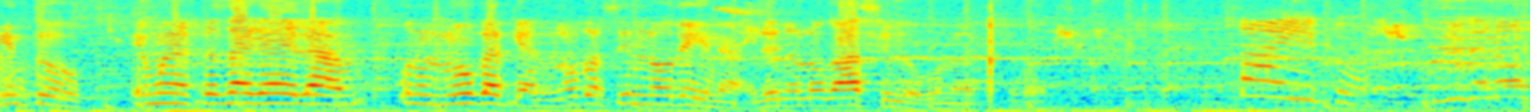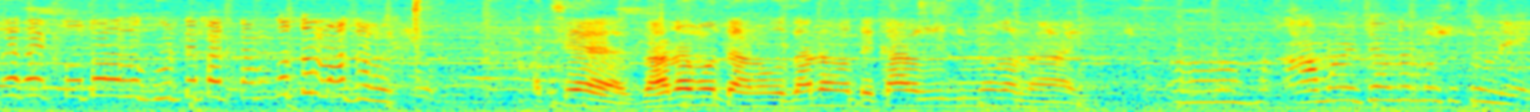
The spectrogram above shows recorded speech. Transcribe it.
কিন্তু এমন একটা জায়গায় এলাম কোনো নৌকা কেন? নৌকার চিহ্ন দেখি না যে নৌকা আসছিল কোনো তাই তো। যদি নৌকা থাকতো তাহলে ঘুরতে পারতাম কত মজা হতো। আচ্ছা জানা মতে আমাকে জানা মতে কারোর কি নৌকা নাই? আমার জানা মতো তো নেই।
